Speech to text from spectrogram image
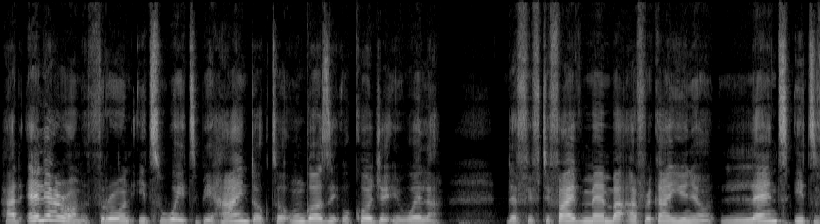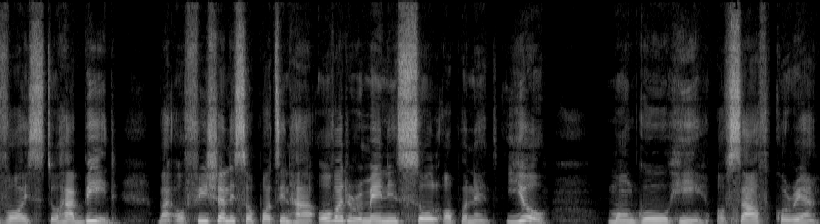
had earlier on thrown its weight behind Dr. Ngozi Okonjo-Iweala. The 55-member African Union lent its voice to her bid by officially supporting her over the remaining sole opponent, Yo Mong-goo-hee of South Korea.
